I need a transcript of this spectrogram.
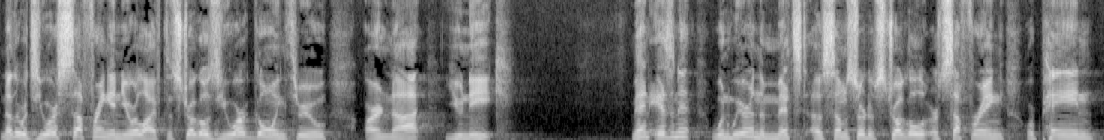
In other words, your suffering in your life, the struggles you are going through, are not unique. Man, isn't it when we're in the midst of some sort of struggle or suffering or pain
